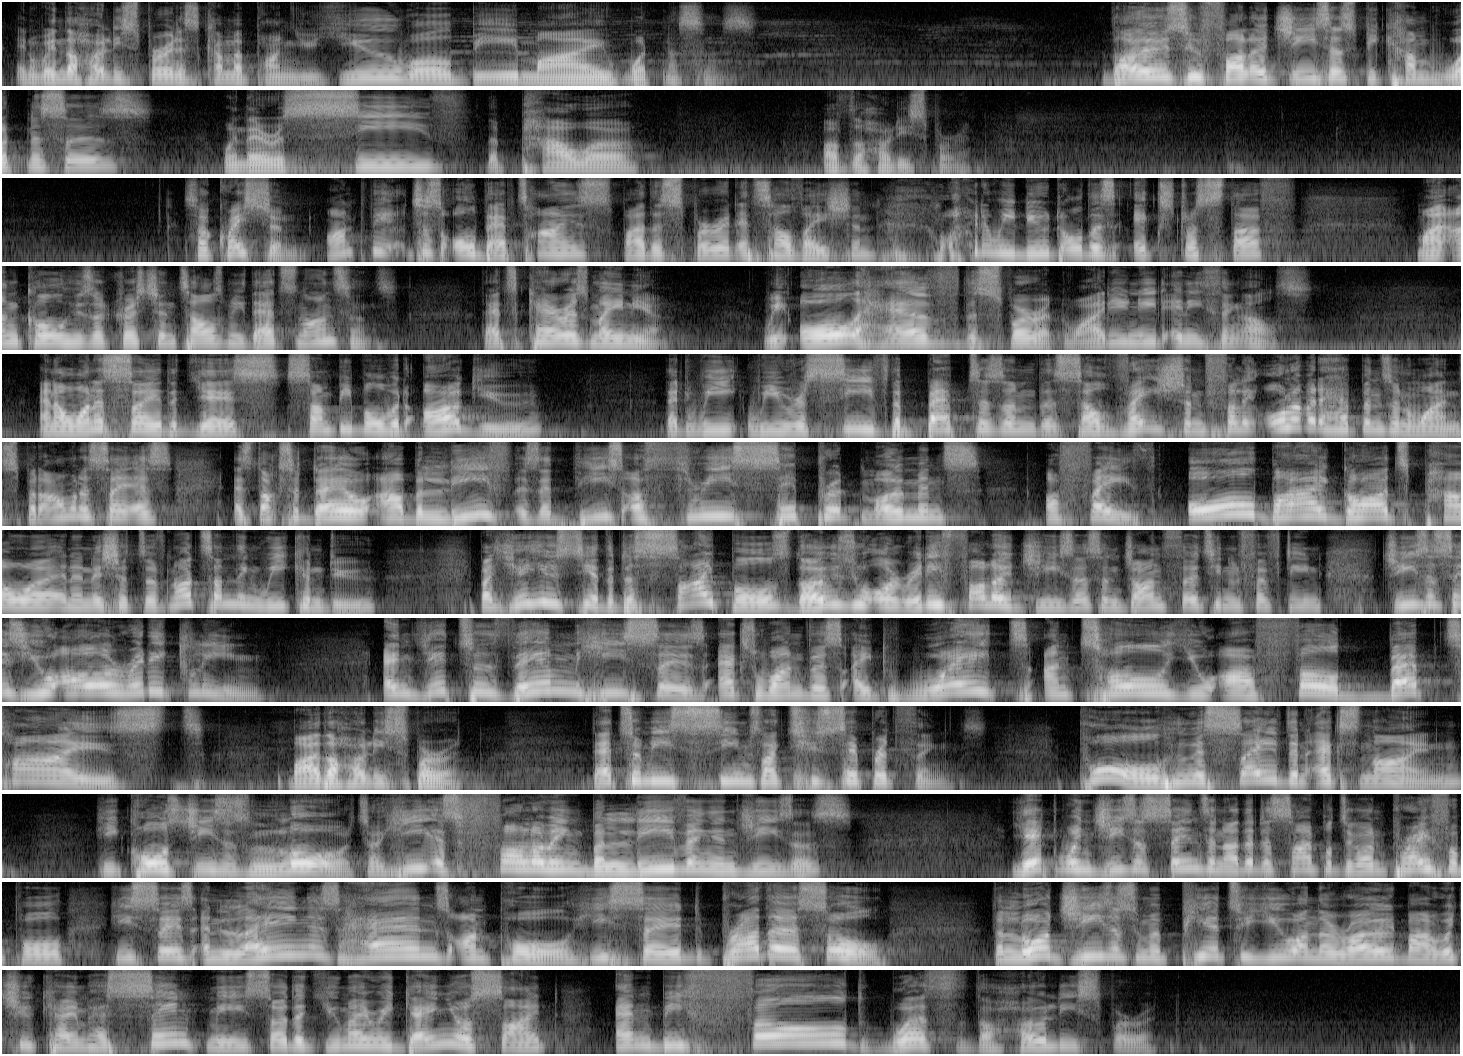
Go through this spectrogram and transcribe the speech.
and when the Holy Spirit has come upon you, you will be my witnesses. Those who follow Jesus become witnesses when they receive the power of the Holy Spirit. So, question Aren't we just all baptized by the Spirit at salvation? Why do we do all this extra stuff? My uncle, who's a Christian, tells me that's nonsense. That's charismania. We all have the Spirit. Why do you need anything else? And I want to say that, yes, some people would argue that we, we receive the baptism, the salvation, filling, all of it happens in once. But I want to say, as, as Doxa Deo, our belief is that these are three separate moments of faith, all by God's power and initiative, not something we can do. But here you see it, the disciples, those who already followed Jesus in John 13 and 15, Jesus says, You are already clean. And yet to them, he says, Acts 1, verse 8, wait until you are filled, baptized by the Holy Spirit. That to me seems like two separate things. Paul, who is saved in Acts 9, he calls Jesus Lord. So he is following, believing in Jesus. Yet, when Jesus sends another disciple to go and pray for Paul, he says, and laying his hands on Paul, he said, Brother Saul, the Lord Jesus, whom appeared to you on the road by which you came, has sent me so that you may regain your sight and be filled with the Holy Spirit.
